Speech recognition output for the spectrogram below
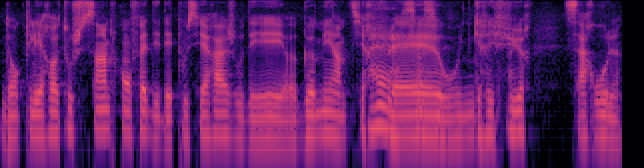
Donc, les retouches simples qu'on fait, des dépoussiérages ou des euh, gommer un petit reflet ça, ou une griffure, ça roule.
